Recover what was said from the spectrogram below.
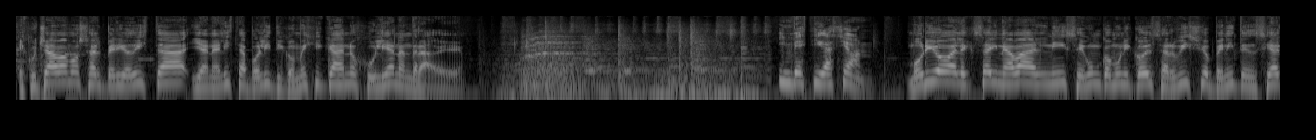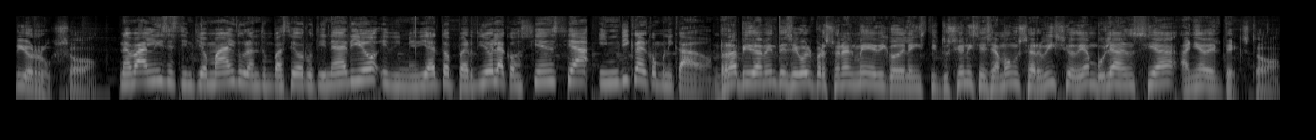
Escuchábamos al periodista y analista político mexicano Julián Andrade. Investigación. Murió Alexei Navalny, según comunicó el servicio penitenciario ruso. Navalny se sintió mal durante un paseo rutinario y de inmediato perdió la conciencia, indica el comunicado. Rápidamente llegó el personal médico de la institución y se llamó un servicio de ambulancia, añade el texto.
